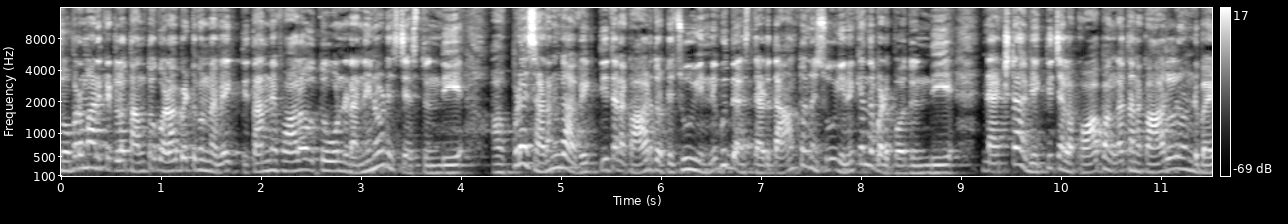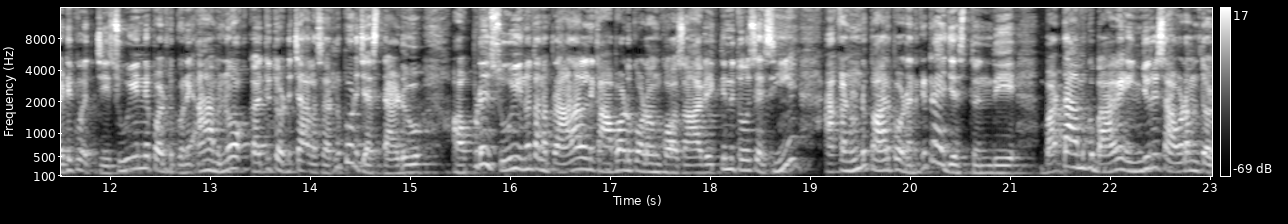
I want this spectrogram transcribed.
సూపర్ మార్కెట్లో తనతో గొడవ పెట్టుకున్న వ్యక్తి తనని ఫాలో అవుతూ ఉండడాన్ని నోటీస్ చేస్తుంది. అప్పుడే సడన్గా ఆ వ్యక్తి తన కారు కారుతోటి సూయిన్ గుద్దేస్తాడు. దాంతోనే సూయిన్ కింద పడిపోతుంది. నెక్స్ట్ ఆ వ్యక్తి చాలా కోపంగా తన కారులో నుండి బయటకు వచ్చి సూయిన్ పట్టుకుని ఆమెను ఒక కత్తితోటి చాలా సార్లు పొడి చేస్తాడు. అప్పుడే సూయిన్ తన ప్రాణాలని కాపాడుకోవడం కోసం ఆ వ్యక్తిని తోసేసి అక్కడ నుండి పారిపోవడానికి ట్రై చేస్తుంది. బట్ ఆమెకు బాగా ఇంజురీస్ అవడంతో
